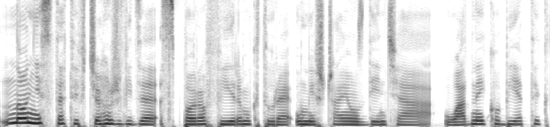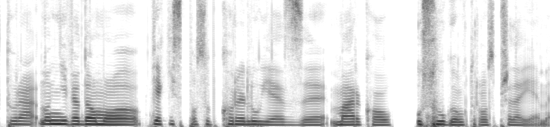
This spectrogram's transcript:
No, niestety wciąż widzę sporo firm, które umieszczają zdjęcia ładnej kobiety, która no nie wiadomo w jaki sposób koreluje z marką, usługą, którą sprzedajemy.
